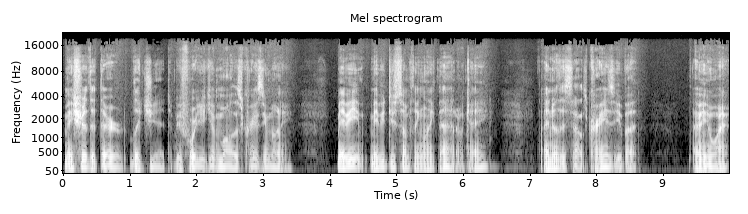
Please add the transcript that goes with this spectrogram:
Make sure that they're legit before you give them all this crazy money. Maybe maybe do something like that, okay? I know this sounds crazy, but I mean, why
